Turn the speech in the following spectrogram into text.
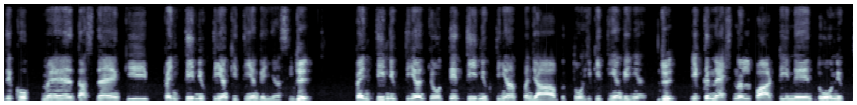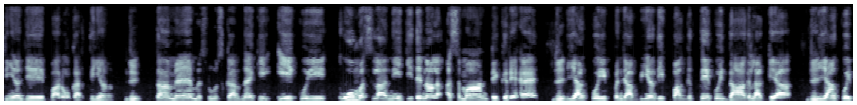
ਦੇਖੋ ਮੈਂ ਦੱਸਦਾ ਹਾਂ ਕਿ 35 ਨਿਯੁਕਤੀਆਂ ਕੀਤੀਆਂ ਗਈਆਂ ਸੀ। ਜੀ। 35 ਨਿਯੁਕਤੀਆਂ ਚੋਂ 33 ਨਿਯੁਕਤੀਆਂ ਪੰਜਾਬ ਤੋਂ ਹੀ ਕੀਤੀਆਂ ਗਈਆਂ। ਜੀ। ਇੱਕ ਨੈਸ਼ਨਲ ਪਾਰਟੀ ਨੇ ਦੋ ਨਿਯੁਕਤੀਆਂ ਜੇ ਬਾਹਰੋਂ ਕਰਤੀਆਂ ਜੀ। ਤਾਂ ਮੈਂ ਮਹਿਸੂਸ ਕਰਦਾ ਕਿ ਇਹ ਕੋਈ ਉਹ ਮਸਲਾ ਨਹੀਂ ਜਿਹਦੇ ਨਾਲ ਅਸਮਾਨ ਡਿੱਗ ਰਿਹਾ ਹੈ ਜੀ। ਜਾਂ ਕੋਈ ਪੰਜਾਬੀਆਂ ਦੀ ਪੱਗ ਤੇ ਕੋਈ ਦਾਗ ਲੱਗ ਗਿਆ। ਜੀ। ਕੋਈ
